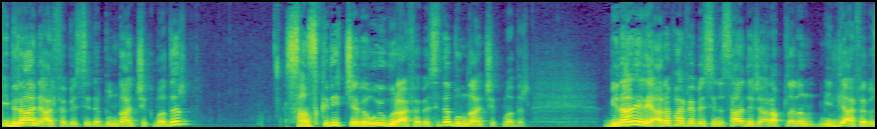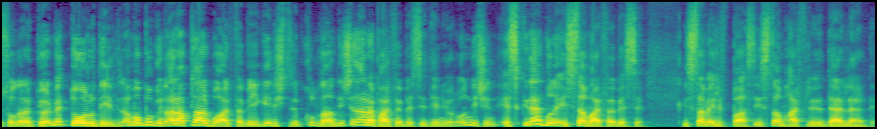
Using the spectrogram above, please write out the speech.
İbrani alfabesi de bundan çıkmadır. Sanskritçe ve Uygur alfabesi de bundan çıkmadır. Binaenaleyh Arap alfabesini sadece Arapların milli alfabesi olarak görmek doğru değildir. Ama bugün Araplar bu alfabeyi geliştirip kullandığı için Arap alfabesi deniyor. Onun için eskiler buna İslam alfabesi, İslam elifbası, İslam harfleri derlerdi.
